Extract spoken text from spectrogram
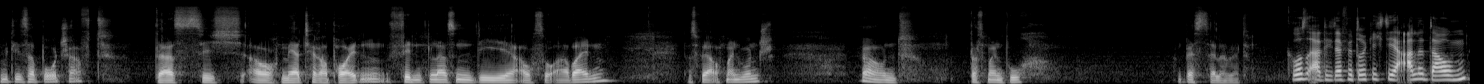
mit dieser Botschaft. Dass sich auch mehr Therapeuten finden lassen, die auch so arbeiten. Das wäre auch mein Wunsch. Ja, und dass mein Buch ein Bestseller wird. Großartig, dafür drücke ich dir alle Daumen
